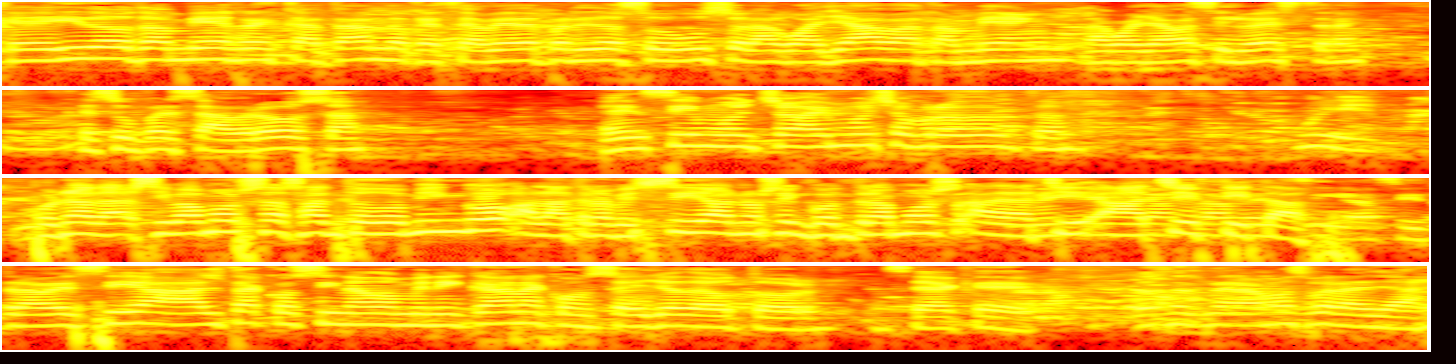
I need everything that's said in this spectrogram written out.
que he ido también rescatando, que se había perdido su uso, la guayaba también, la guayaba silvestre, que es súper sabrosa. En sí, mucho, hay muchos productos. Muy bien. Pues nada, si vamos a Santo Domingo, a la travesía, nos encontramos a, Chi- a Mezcla Chef Tita. Travesía, sí, travesía alta cocina dominicana con sello de autor. O sea que los esperamos por allá.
